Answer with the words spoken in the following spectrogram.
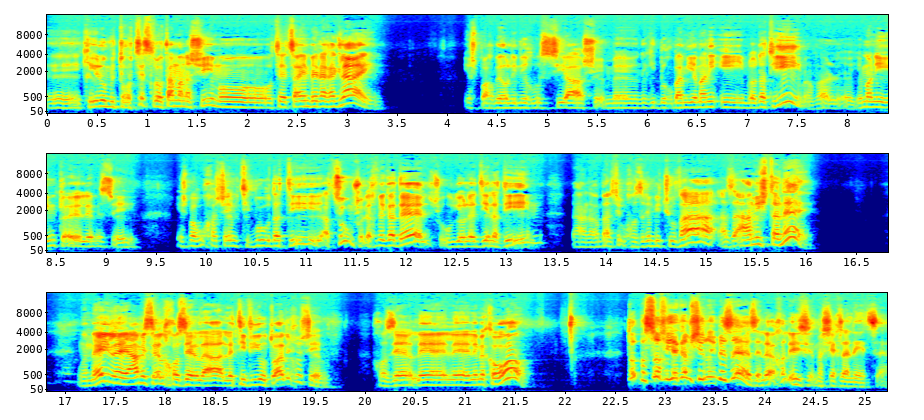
אה, כאילו מתרוצץ לאותם אנשים או צאצאים בין הרגליים. יש פה הרבה עולים מרוסיה שהם נגיד ברובם ימניים, לא דתיים, אבל ימניים כאלה וזה. יש ברוך השם ציבור דתי עצום שהולך וגדל, שהוא יולד ילדים, והרבה אנשים חוזרים בתשובה, אז העם משתנה. וממילא עם ישראל חוזר לטבעיותו, אני חושב, חוזר למקורו. טוב, בסוף יהיה גם שינוי בזה, זה לא יכול להימשך לנצח.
